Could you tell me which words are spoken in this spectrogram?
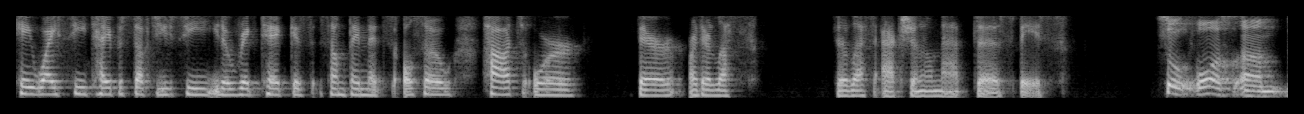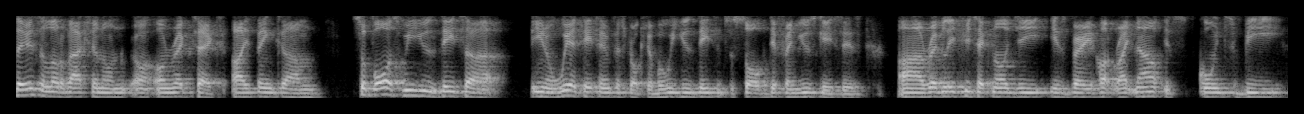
KYC type of stuff, do you see, you know, RegTech is something that's also hot, or is there are there less is there less action on that uh, space? So for us, um, there is a lot of action on on RegTech. I think um, so. For us, we use data. You know, we're data infrastructure, but we use data to solve different use cases. Uh, regulatory technology is very hot right now. It's going to be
